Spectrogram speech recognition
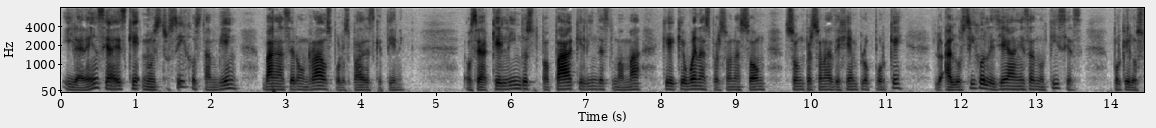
Y la herencia es que nuestros hijos también van a ser honrados por los padres que tienen. O sea, qué lindo es tu papá, qué linda es tu mamá, qué, qué buenas personas son, son personas de ejemplo. ¿Por qué? A los hijos les llegan esas noticias, porque los,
